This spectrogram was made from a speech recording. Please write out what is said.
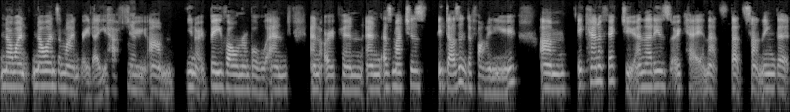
no one no one's a mind reader. You have to yeah. um, you know, be vulnerable and and open and as much as it doesn't define you, um, it can affect you and that is okay. And that's that's something that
